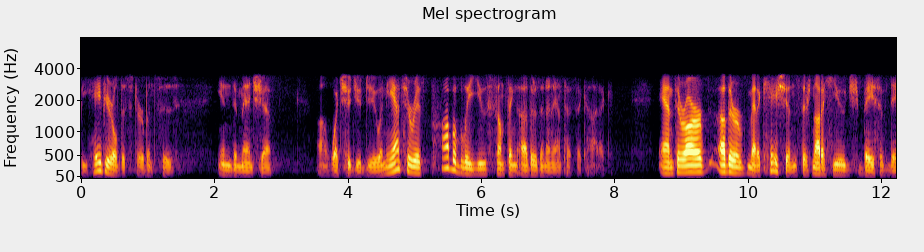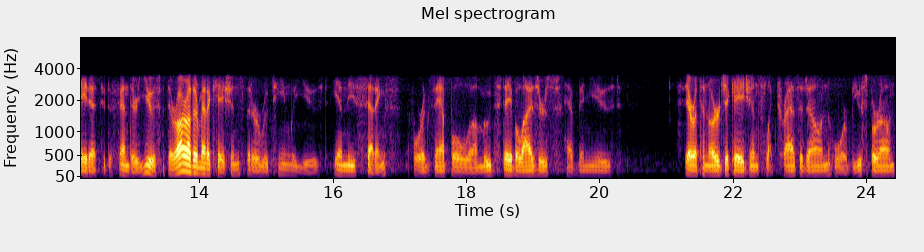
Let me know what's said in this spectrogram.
behavioral disturbances in dementia, uh, what should you do? And the answer is probably use something other than an antipsychotic. And there are other medications. There's not a huge base of data to defend their use, but there are other medications that are routinely used in these settings. For example, uh, mood stabilizers have been used. Serotonergic agents like trazodone or buspirone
